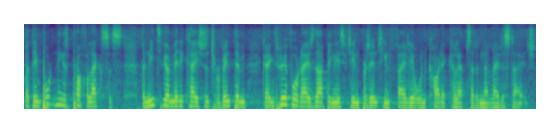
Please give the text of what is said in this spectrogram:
But the important thing is prophylaxis. They need to be on medications to prevent them going three or four days without being in SVT and presenting in failure or in cardiac collapse at a later stage.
